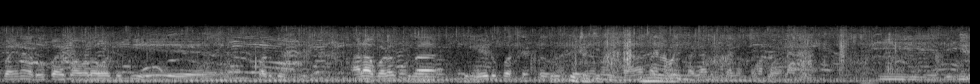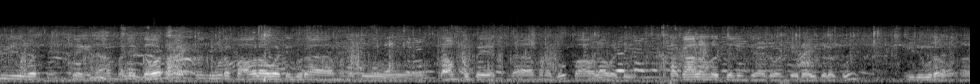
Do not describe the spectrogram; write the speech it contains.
రూపాయి పావుల వడ్డీకి పడుతుంది. అలా పడకుండా ఏడు పర్సెంట్ ఈ ఇది వర్తించగిన మళ్ళీ గవర్నమెంట్ నుంచి కూడా పావలా వడ్డీ కూడా మనకు ప్రాంప్ట్ పేయకుండా మనకు పావలా వడ్డీ సకాలంలో చెల్లించినటువంటి రైతులకు ఇది కూడా ఆ,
